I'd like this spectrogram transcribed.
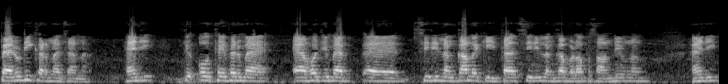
ਪੈਰੋਡੀ ਕਰਨਾ ਚਾਹਨਾ ਹੈ ਜੀ ਤੇ ਉੱਥੇ ਫਿਰ ਮੈਂ ਇਹੋ ਜਿਹੀ ਮੈਂ ਅਹ, ਸ੍ਰੀਲੰਕਾ ਮੈਂ ਕੀਤਾ ਸ੍ਰੀਲੰਕਾ ਬੜਾ ਪਸੰਦ ਹੈ ਉਹਨਾਂ ਨੂੰ ਹੈ ਜੀ?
